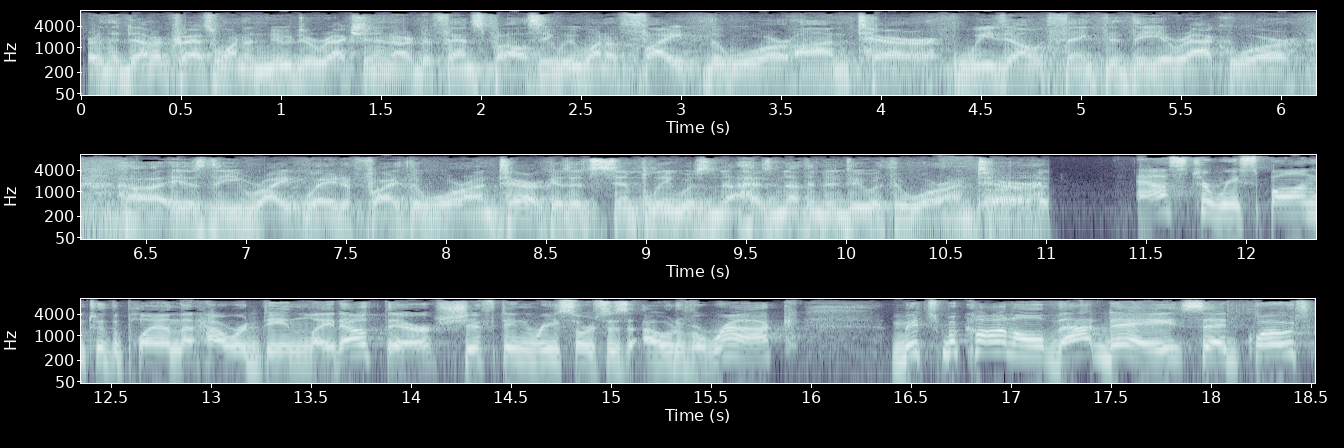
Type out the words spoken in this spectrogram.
The Democrats want a new direction in our defense policy. We want to fight the war on terror. We don't think that the Iraq war uh, is the right way to fight the war on terror because it simply was has nothing to do with the war on terror. Asked to respond to the plan that Howard Dean laid out there, shifting resources out of Iraq, Mitch McConnell that day said, quote,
